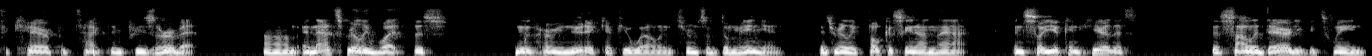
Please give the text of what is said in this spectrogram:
to care, protect, and preserve it. Um, and that's really what this new hermeneutic, if you will, in terms of dominion, is really focusing on that. And so you can hear this this solidarity between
